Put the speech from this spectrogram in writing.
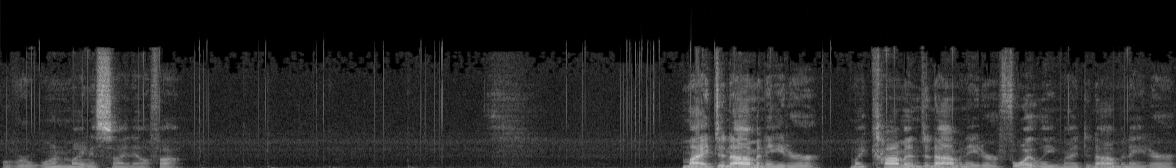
over 1 minus sine alpha. My denominator, my common denominator, foiling my denominator,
